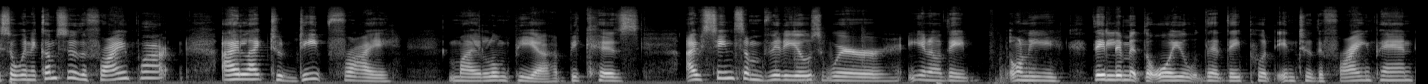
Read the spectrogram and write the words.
So when it comes to the frying part, I like to deep fry my lumpia because I've seen some videos where, you know, they only they limit the oil that they put into the frying pan.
